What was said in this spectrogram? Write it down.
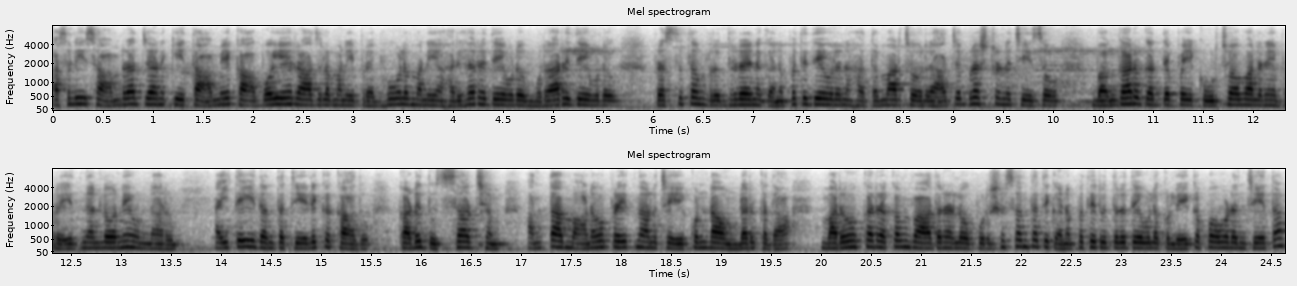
అసలు ఈ సామ్రాజ్యానికి తామే కాబోయే రాజులమని ప్రభువులమని హరిహర దేవుడు మురారి ప్రస్తుతం వృద్ధుడైన గణపతి దేవులను హతమార్చో రాజ్యభ్రష్టుని చేసో బంగారు గద్దెపై కూర్చోవాలనే ప్రయత్నంలోనే ఉన్నారు. అయితే ఇదంత తేలిక కాదు. కడు దుస్సాధ్యం. అంతా మానవ ప్రయత్నాలు చేయకుండా ఉండరు కదా. మరొక రకం వాదనలో పురుష సంతతి గణపతి రుద్రదేవులకు లేకపోవడం చేత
